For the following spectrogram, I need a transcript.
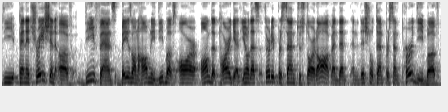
the penetration of defense based on how many debuffs are on the target. You know, that's 30% to start off and then an additional 10% per debuff.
